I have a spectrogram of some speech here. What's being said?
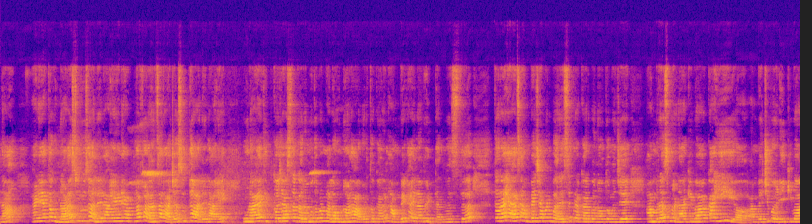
ना? आणि आता उन्हाळा सुरू झालेला आहे आणि आपला फळांचा राजा सुद्धा आलेला आहे. उन्हाळ्यात इतकं जास्त गरम होतं पण मला उन्हाळा आवडतो कारण आंबे खायला भेटतात मस्त. तर ह्याच आंब्याचे आपण बरेचसे प्रकार बनवतो म्हणजे आमरस म्हणा किंवा काही आंब्याची बडी किंवा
